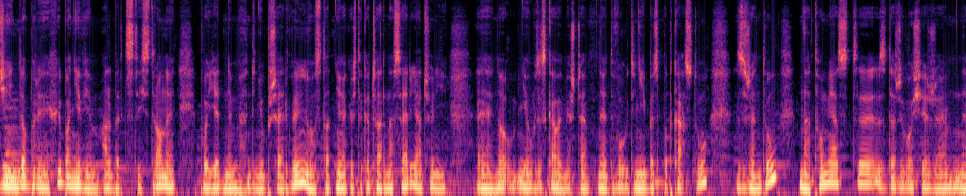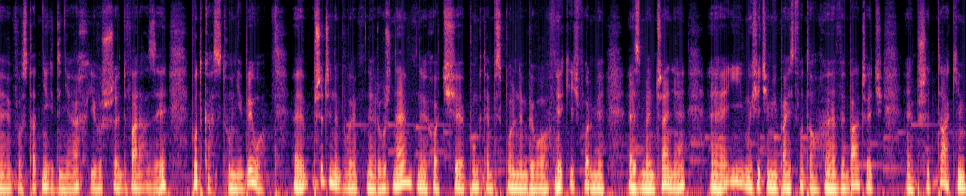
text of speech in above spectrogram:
Dzień dobry, chyba nie wiem, Albert z tej strony. Po jednym dniu przerwy, ostatnio jakaś taka czarna seria, czyli e, no, nie uzyskałem jeszcze e, dwóch dni bez podcastu z rzędu. Natomiast e, zdarzyło się, że w ostatnich dniach już dwa razy podcastu nie było. Przyczyny były różne, choć punktem wspólnym było w jakiejś formie zmęczenie i musicie mi Państwo to wybaczyć przy takim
